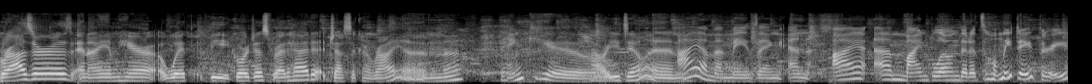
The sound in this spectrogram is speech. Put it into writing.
Brazzers, and I am here with the gorgeous redhead Jessica Ryan. Thank you. How are you doing? I am amazing, and I am mind blown that it's only day three.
